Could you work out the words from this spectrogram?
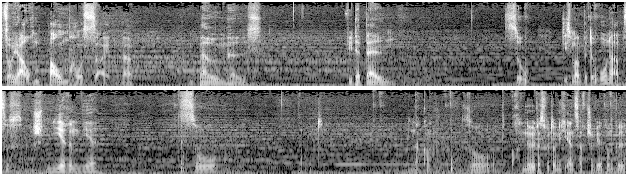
Soll ja auch ein Baumhaus sein, ne? Ein Baumhaus. Wie der Baum. So. Diesmal bitte ohne abzuschmieren hier. So. Und. Na komm. So. Und. Ach nö, das wird doch nicht ernsthaft schon wieder dunkel.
